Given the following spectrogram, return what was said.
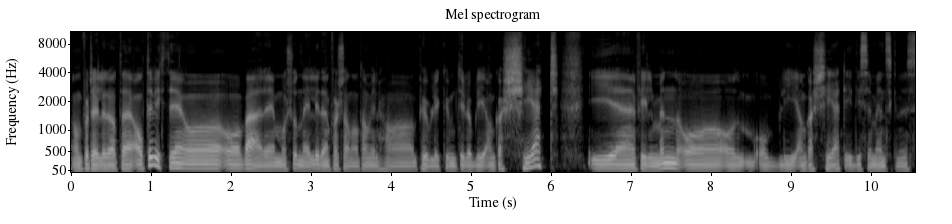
Han forteller at det er alltid viktig å, å være emosjonell i den forstand at han vil ha publikum til å bli engasjert i eh, filmen og, og, og, bli engasjert i disse menneskenes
